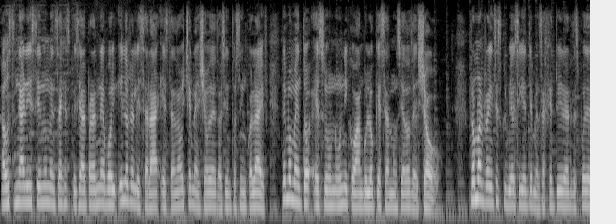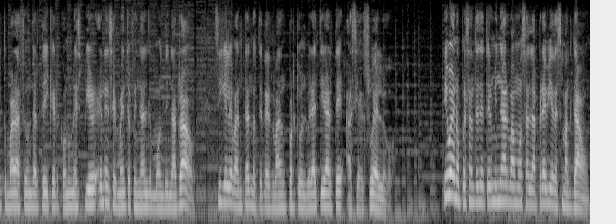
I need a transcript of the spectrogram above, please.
Austin Aries tiene un mensaje especial para Neville y lo realizará esta noche en el show de 205 Live. De momento es un único ángulo que se ha anunciado del show. Roman Reigns escribió el siguiente mensaje en Twitter después de tomar a The Undertaker con un spear en el segmento final de Monday Night Raw. Sigue levantándote Deadman porque volverá a tirarte hacia el suelo. Y bueno, pues antes de terminar vamos a la previa de SmackDown.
